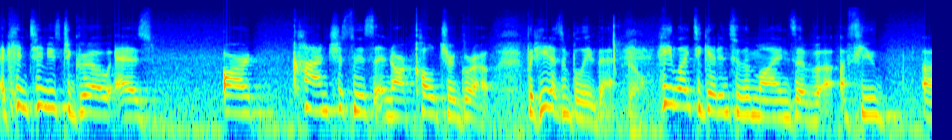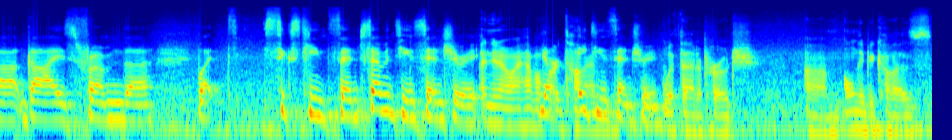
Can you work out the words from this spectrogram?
it continues to grow as our consciousness and our culture grow. But he doesn't believe that. No. He liked to get into the minds of a, a few uh, guys from the, what, 16th, cent- 17th century. And you know, I have a No, hard time 18th century. with that approach, um, only because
